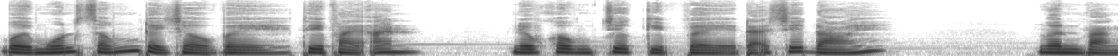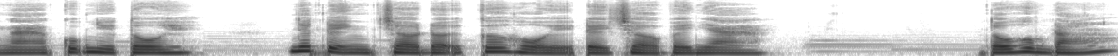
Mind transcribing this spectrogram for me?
Bởi muốn sống để trở về thì phải ăn, nếu không chưa kịp về đã chết đói. Ngân và Nga cũng như tôi, nhất định chờ đợi cơ hội để trở về nhà. Tối hôm đó,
